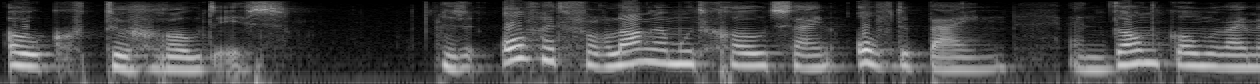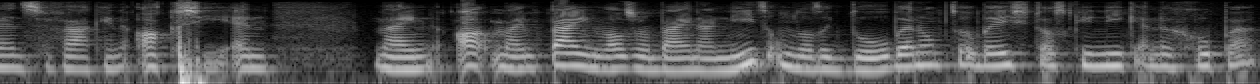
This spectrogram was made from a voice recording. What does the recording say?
ook te groot is. Dus of het verlangen moet groot zijn of de pijn. En dan komen wij mensen vaak in actie. En mijn, mijn pijn was er bijna niet, omdat ik dol ben op de obesitaskliniek en de groepen.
